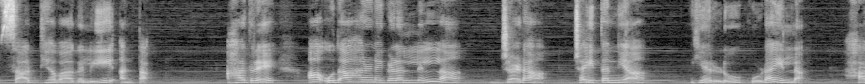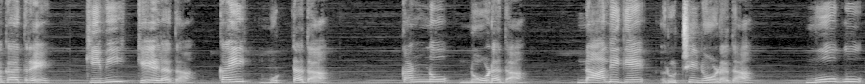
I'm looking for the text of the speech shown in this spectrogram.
ಸಾಧ್ಯವಾಗಲಿ ಅಂತ. ಆದರೆ ಆ ಉದಾಹರಣೆಗಳಲ್ಲೆಲ್ಲ ಜಡ, ಚೈತನ್ಯ ಎರಡೂ ಕೂಡ ಇಲ್ಲ. ಹಾಗಾದರೆ ಕಿವಿ ಕೇಳದ, ಕೈ ಮುಟ್ಟದ, ಕಣ್ಣು ನೋಡದ, ನಾಲಿಗೆ ರುಚಿ ನೋಡದ, ಮೂಗು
